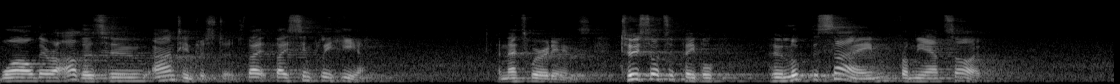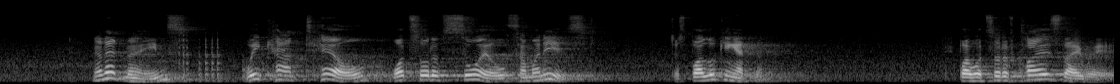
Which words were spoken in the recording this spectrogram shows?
While there are others who aren't interested, they, they simply hear. And that's where it ends. Two sorts of people who look the same from the outside. Now that means we can't tell what sort of soil someone is just by looking at them, by what sort of clothes they wear,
